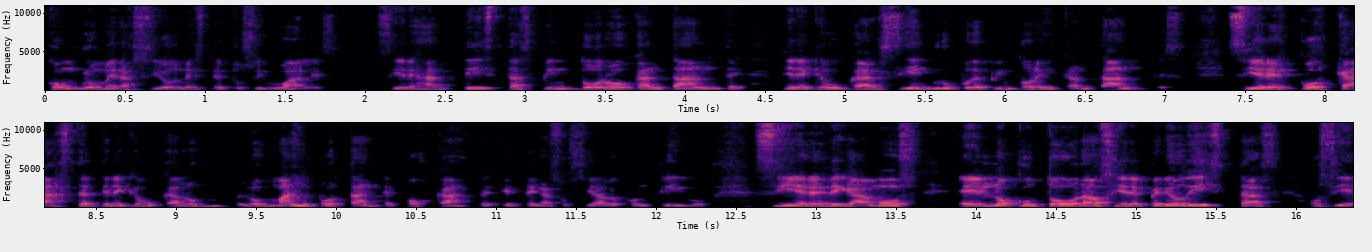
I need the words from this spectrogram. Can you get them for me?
conglomeraciones de tus iguales. Si eres artista, pintor o cantante, tienes que buscar 100 grupos de pintores y cantantes. Si eres podcaster, tienes que buscar los, los más importantes podcasters que estén asociados contigo. Si eres, digamos, eh, locutora o si eres periodista o si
